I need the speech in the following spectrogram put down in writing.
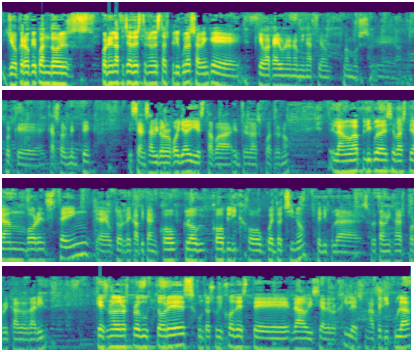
Yo creo que cuando ponen la fecha de estreno de estas películas saben que, va a caer una nominación, vamos, eh, porque casualmente se han sabido el Orgoya y estaba entre las cuatro, ¿no? La nueva película de Sebastián Borenstein, eh, autor de Capitán Koblik o Un cuento chino, películas protagonizadas por Ricardo Darín, que es uno de los productores, junto a su hijo, de este La Odisea de los Giles, una película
